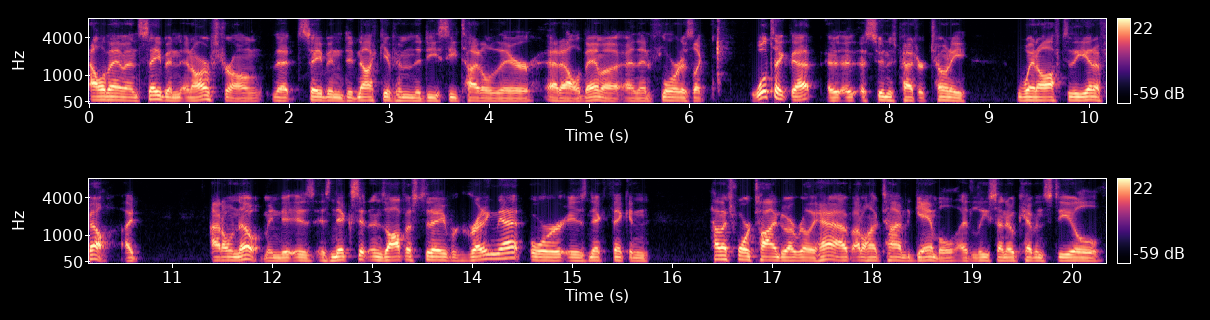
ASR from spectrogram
Alabama and Saban and Armstrong that Saban did not give him the DC title there at Alabama, and then Florida's like, we'll take that as, as soon as Patrick Toney went off to the NFL. I I don't know. I mean, is is Nick sitting in his office today regretting that, or is Nick thinking, how much more time do I really have? I don't have time to gamble. At least I know Kevin Steele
